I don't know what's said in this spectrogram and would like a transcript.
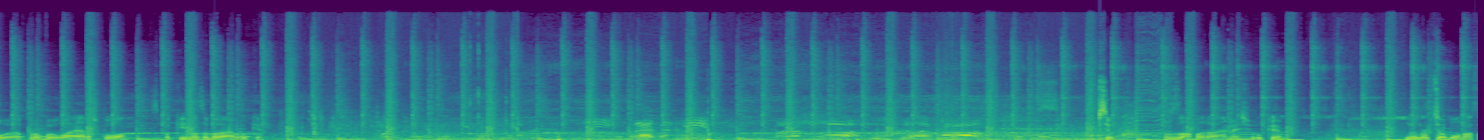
е, пробиває Рожко. Спокійно забирає в руки. Псюк забирає м'яч в руки. Ну і на цьому у нас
